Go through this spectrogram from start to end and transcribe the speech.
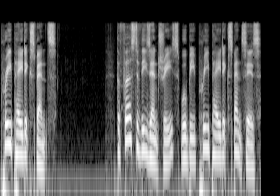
Prepaid expense. The first of these entries will be prepaid expenses.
